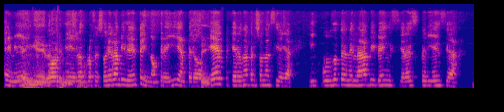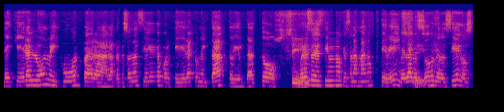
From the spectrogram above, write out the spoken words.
en él. porque los profesores eran videntes y no creían, pero él, que era una persona ciega, y pudo tener la vivencia, la experiencia de que era lo mejor para la persona ciega porque era con el tacto y el tacto, por eso decimos que son las manos que ven, ¿verdad? Los ojos de los ciegos,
